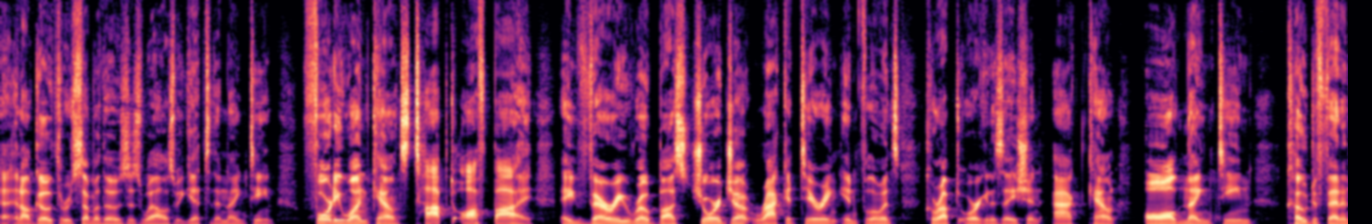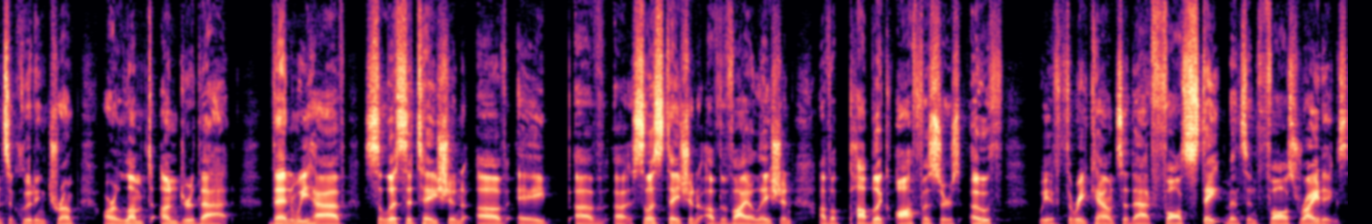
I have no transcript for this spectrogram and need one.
and I'll go through some of those as well as we get to the 19. 41 counts, topped off by a very robust Georgia Racketeering Influence Corrupt Organization Act count. All 19 co defendants, including Trump, are lumped under that. Then we have solicitation of a of uh, solicitation of the violation of a public officer's oath. We have three counts of that. False statements and false writings,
